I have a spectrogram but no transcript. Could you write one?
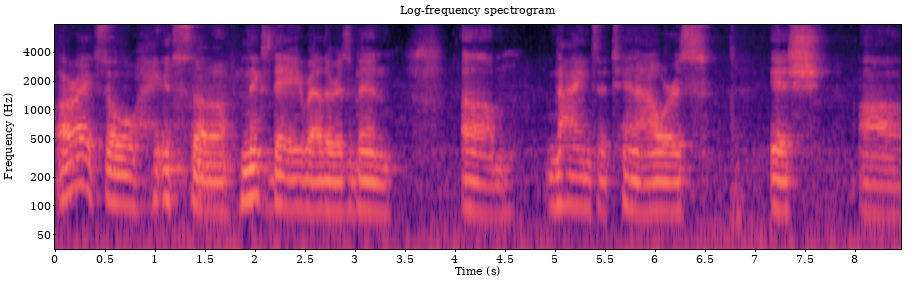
All right, so it's the uh, next day. Rather, it's been um, nine to ten hours ish uh,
